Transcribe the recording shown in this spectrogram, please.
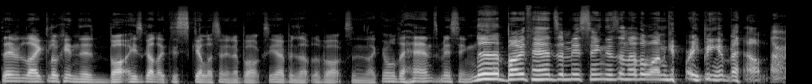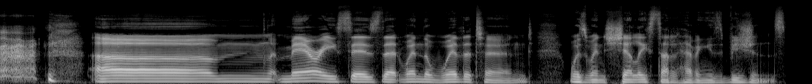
they're like, look in the box. He's got like this skeleton in a box. He opens up the box and like, oh, the hand's missing. No, both hands are missing. There's another one creeping about. um, Mary says that when the weather turned was when Shelley started having his visions.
